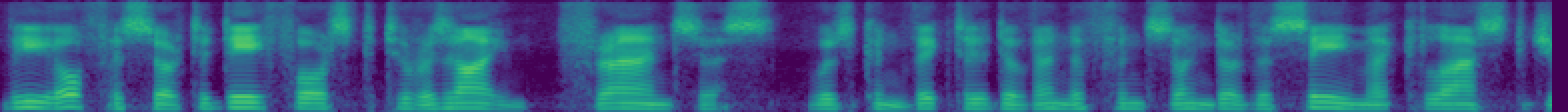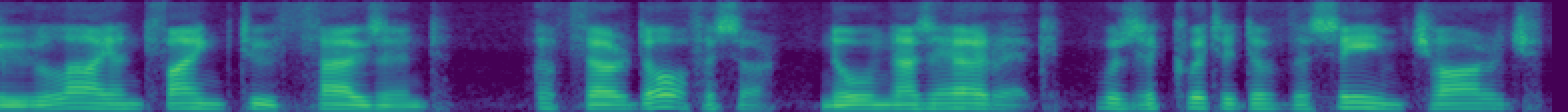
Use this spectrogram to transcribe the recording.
The officer today forced to resign, Francis, was convicted of an offence under the same act last July and fined 2,000. A third officer, known as Eric, was acquitted of the same charge.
